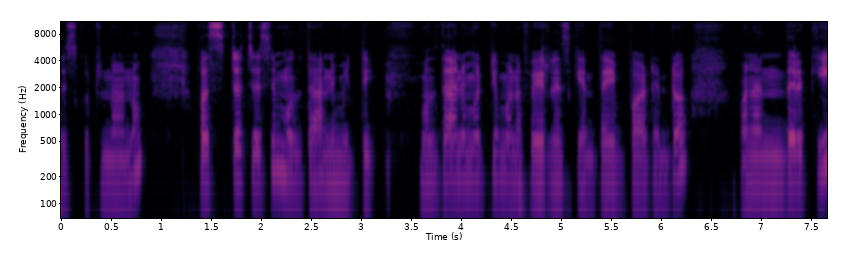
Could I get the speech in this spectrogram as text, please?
చేసుకుంటున్నాను. ఫస్ట్ వచ్చేసి ముల్తాని మిట్టి. ముల్తాని మిట్టి మన ఫెయిర్నెస్కి ఎంత ఇంపార్టెంటో మనందరికీ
